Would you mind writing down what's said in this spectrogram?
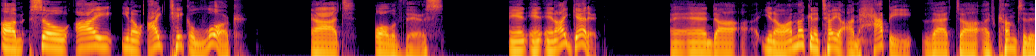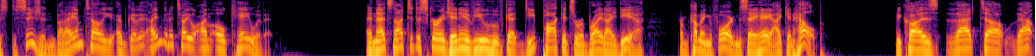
Um, so I, you know, I take a look at all of this, and and, and I get it. And uh, you know, I'm not going to tell you I'm happy that uh, I've come to this decision, but I am telling you, I'm going to tell you I'm okay with it. And that's not to discourage any of you who've got deep pockets or a bright idea from coming forward and say, "Hey, I can help," because that uh, that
